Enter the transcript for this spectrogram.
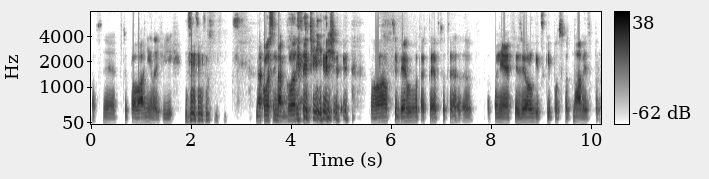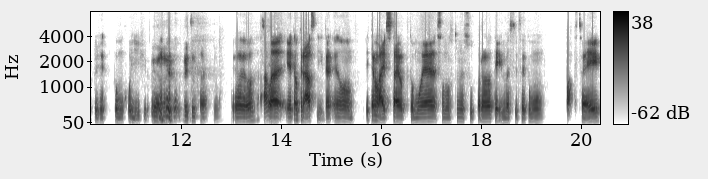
vlastně v plavání ležíš. na kole se na kole sedíš. no a při běhu, tak to je v to je úplně fyziologicky podstatná věc, protože k tomu chodíš. Jo, je to tak. Jo, jo, ale je to krásný. Ten, jo, I ten lifestyle k tomu je samozřejmě super, ty investice k tomu patří,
